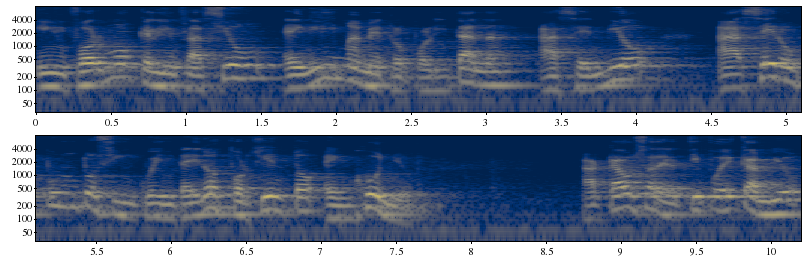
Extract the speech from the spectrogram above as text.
informó que la inflación en Lima Metropolitana ascendió a 0.52% en junio, a causa del tipo de cambio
